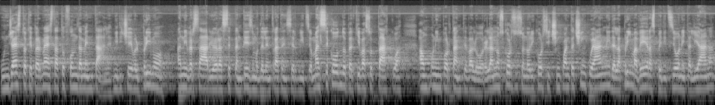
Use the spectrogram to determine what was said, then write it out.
un gesto che per me è stato fondamentale. Vi dicevo, il primo anniversario era il settantesimo dell'entrata in servizio, ma il secondo per chi va sott'acqua ha un, un importante valore. L'anno scorso sono ricorsi 55 anni della prima vera spedizione italiana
